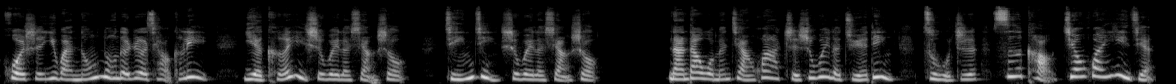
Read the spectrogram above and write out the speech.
或是一碗浓浓的热巧克力，也可以是为了享受，仅仅是为了享受。难道我们讲话只是为了决定、组织、思考、交换意见，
